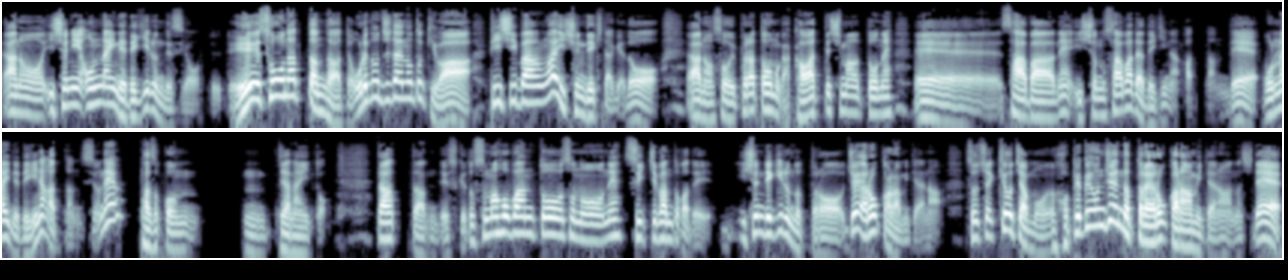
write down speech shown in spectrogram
あの、一緒にオンラインでできるんですよ。ええー、そうなったんだって。俺の時代の時は、PC 版は一緒にできたけど、あの、そういうプラットフォームが変わってしまうとね、えー、サーバーね、一緒のサーバーではできなかったんで、オンラインでできなかったんですよね。パソコンうん、じゃないと。だったんですけど、スマホ版と、そのね、スイッチ版とかで一緒にできるんだったら、じゃあやろうかな、みたいな。そして、きょうちゃんも840円だったらやろうかな、みたいな話で、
